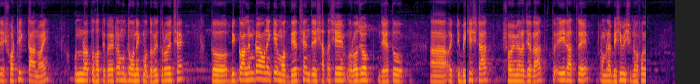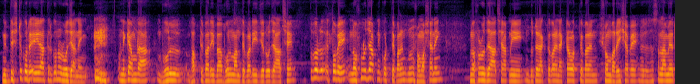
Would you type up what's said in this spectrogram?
যে সঠিক তা নয়। অন্য রাত তো হতে পারে, এটার মধ্যে অনেক মতভেদ রয়েছে। তো বিজ্ঞ আলেমরা অনেকে মত দিয়েছেন যে সাতাশে রজব যেহেতু একটি বিশেষ রাত সবাই মেরাজের রাত, তো এই রাত্রে আমরা বেশি বেশি নফল নির্দিষ্ট করে এই রাতের কোনো রোজা নেই। অনেকে আমরা ভুল ভাবতে পারি বা ভুল মানতে পারি যে রোজা আছে। তবে তবে নফল রোজা আপনি করতে পারেন, কোনো সমস্যা নেই। নফল রোজা আছে, আপনি দুটো রাখতে পারেন, একটাও রাখতে পারেন। সোমবার হিসাবে সাল্লামের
